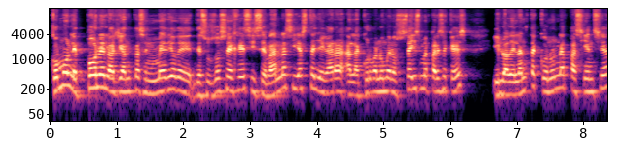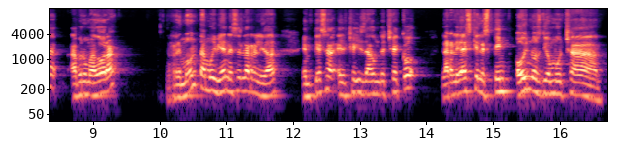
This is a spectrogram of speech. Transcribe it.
cómo le pone las llantas en medio de, de sus dos ejes y se van así hasta llegar a, a la curva número 6, me parece que es, y lo adelanta con una paciencia abrumadora. Remonta muy bien, esa es la realidad. Empieza el chase down de Checo. La realidad es que el sprint hoy nos dio mucha,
